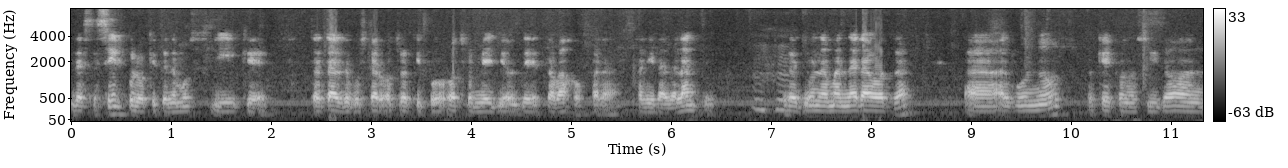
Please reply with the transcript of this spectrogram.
de ese círculo que tenemos y que tratar de buscar otro tipo, otro medio de trabajo para salir adelante. Pero de una manera u otra, algunos que he conocido,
